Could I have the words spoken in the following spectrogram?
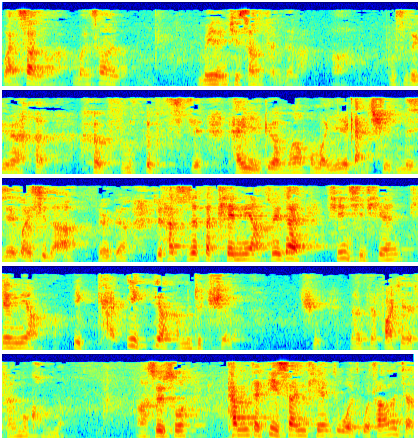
晚上的话，晚上没人去上坟的了啊，不是这个，不 是台语跟毛婆婆爷爷敢去，没没有关系的啊，对不对？所以他是在天亮，所以在星期天天亮一开一亮，他们就去了，去那才发现坟墓空了啊，所以说。他们在第三天，我我常常讲，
